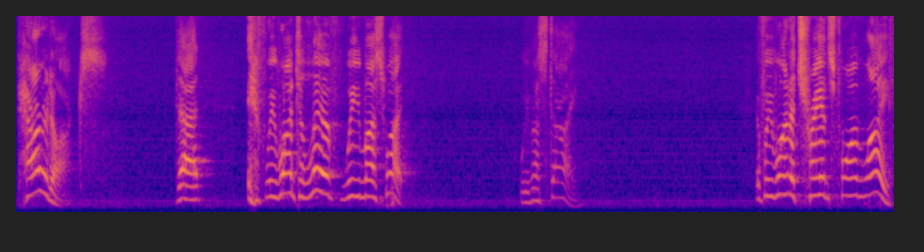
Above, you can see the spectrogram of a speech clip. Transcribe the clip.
paradox that if we want to live, we must what? We must die. If we want to transform life,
